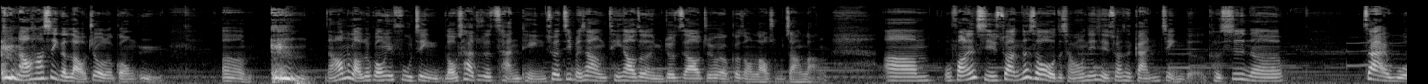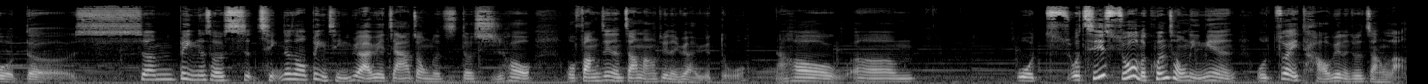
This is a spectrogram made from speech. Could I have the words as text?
然后它是一个老旧的公寓，嗯，然后那老旧公寓附近楼下就是餐厅，所以基本上听到这个你们就知道就会有各种老鼠、蟑螂。嗯，我房间其实算那时候我的小空间其实算是干净的，可是呢。在我的生病那时候，是情那时候病情越来越加重的的时候，我房间的蟑螂变得越来越多。然后，嗯，我我其实所有的昆虫里面，我最讨厌的就是蟑螂。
